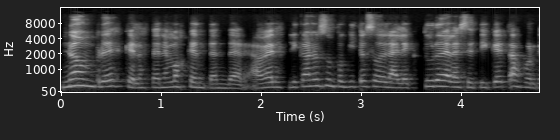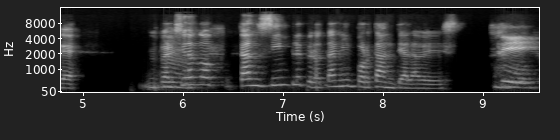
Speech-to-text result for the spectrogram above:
nombres que los tenemos que entender. A ver, explícanos un poquito eso de la lectura de las etiquetas, porque me pareció mm. algo tan simple, pero tan importante a la vez. Sí,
